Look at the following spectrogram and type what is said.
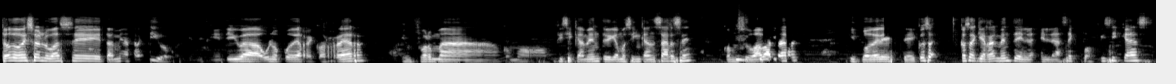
todo eso lo hace también atractivo, porque en definitiva uno puede recorrer en forma como físicamente, digamos, sin cansarse, con su avatar y poder, este, cosa, cosa que realmente en, en las expos físicas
